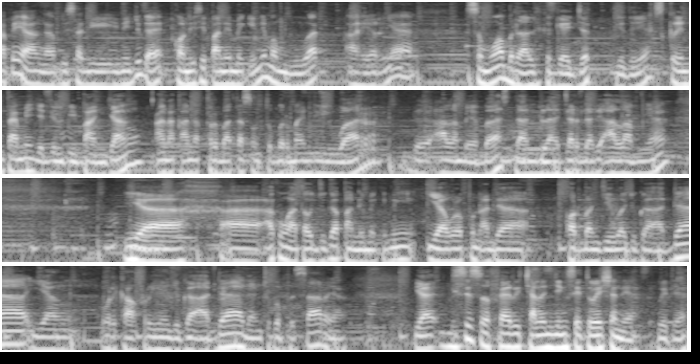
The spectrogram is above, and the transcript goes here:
Tapi ya nggak bisa di ini juga ya. Kondisi pandemik ini membuat akhirnya semua beralih ke gadget gitu ya. Screen time-nya jadi lebih panjang. Anak-anak terbatas untuk bermain di luar ke alam bebas dan belajar dari alamnya. Ya, eh, aku nggak tahu juga pandemik ini. Ya walaupun ada korban jiwa juga ada, yang recovery-nya juga ada dan cukup besar ya. Ya, this is a very challenging situation ya, Wid ya.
